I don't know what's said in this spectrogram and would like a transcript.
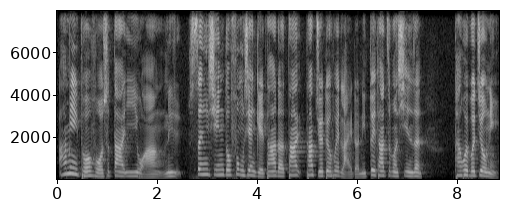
阿弥陀佛是大医王，你身心都奉献给他的，他他绝对会来的。你对他这么信任，他会不会救你？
